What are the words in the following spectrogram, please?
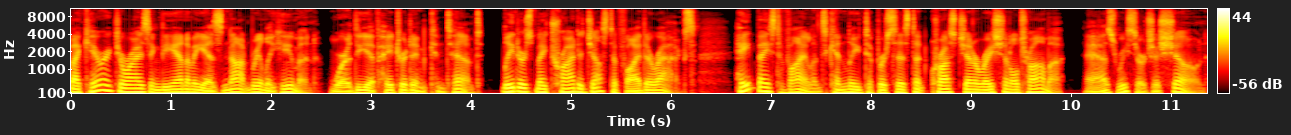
By characterizing the enemy as not really human, worthy of hatred and contempt, leaders may try to justify their acts. Hate based violence can lead to persistent cross generational trauma, as research has shown,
